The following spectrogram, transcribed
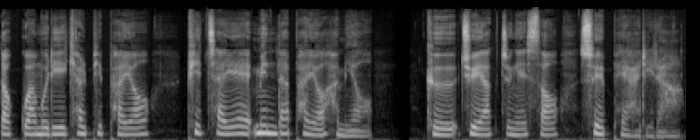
떡과 물이 결핍하여 피차에 민답하여 하며 그 죄악 중에서 쇠폐하리라.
